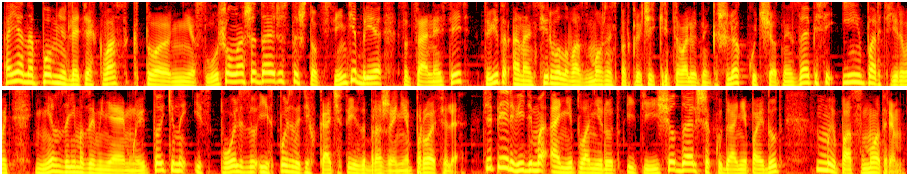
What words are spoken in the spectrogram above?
А я напомню для тех вас, кто не слушал наши дайджесты, что в сентябре социальная сеть Twitter анонсировала возможность подключить криптовалютный кошелек к учетной записи и импортировать невзаимозаменяемые токены, и использовать их в качестве изображения профиля. Теперь, видимо, они планируют идти еще дальше, куда они пойдут, мы посмотрим.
